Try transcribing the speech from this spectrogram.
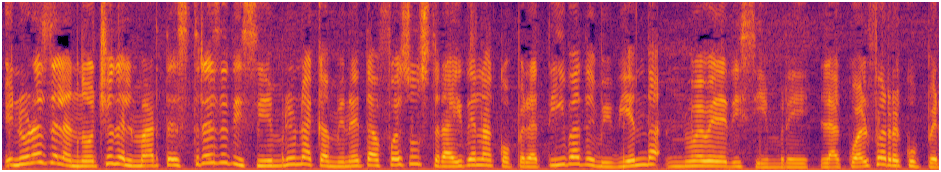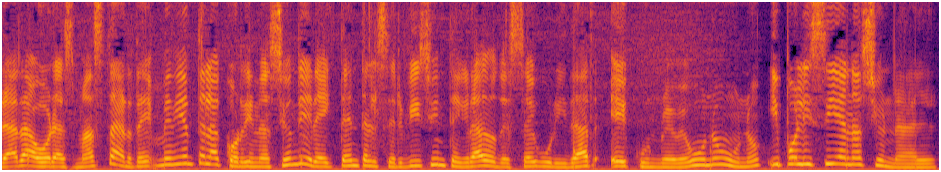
En horas de la noche del martes 3 de diciembre, una camioneta fue sustraída en la cooperativa de vivienda 9 de diciembre, la cual fue recuperada horas más tarde mediante la coordinación directa entre el Servicio Integrado de Seguridad EQ 911 y Policía Nacional.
